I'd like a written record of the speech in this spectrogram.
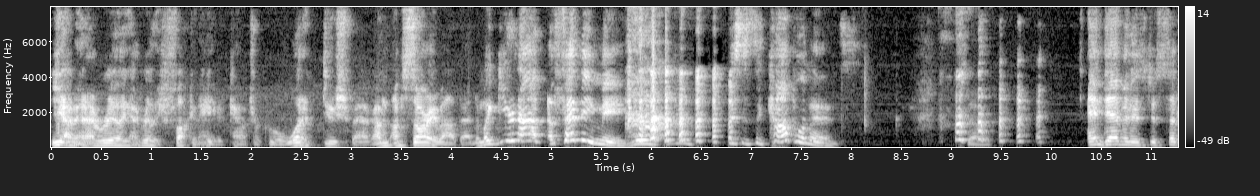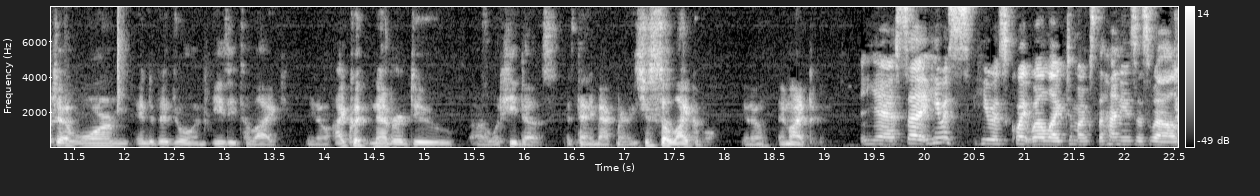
"Yeah, man, I really, I really fucking hated Counter Cool. What a douchebag. I'm, I'm sorry about that." And I'm like, "You're not offending me. You're, you're- this is a compliment." So, and Devin is just such a warm individual and easy to like. You know, I could never do uh, what he does as Danny McNamara. He's just so likable. You know, in my opinion. Yes, uh, he was he was quite well liked amongst the honeys as well.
